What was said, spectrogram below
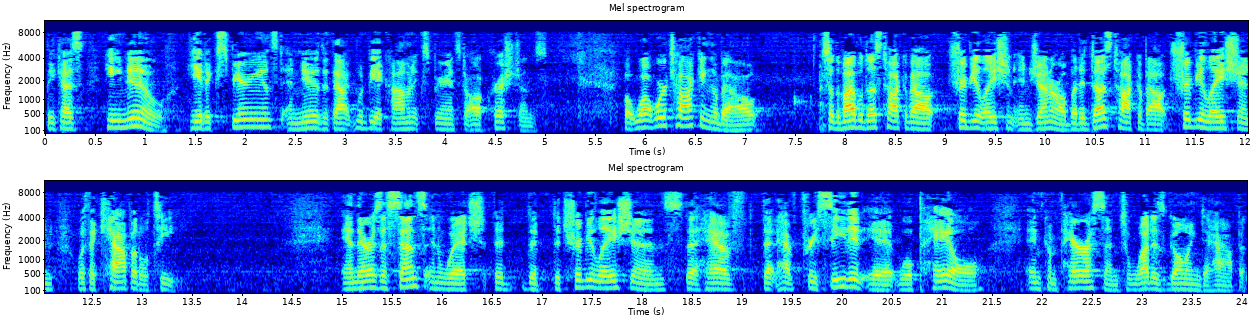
Because he knew, he had experienced and knew that that would be a common experience to all Christians. But what we're talking about, so the Bible does talk about tribulation in general, but it does talk about tribulation with a capital T. And there is a sense in which the, the, the tribulations that have, that have preceded it will pale in comparison to what is going to happen.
